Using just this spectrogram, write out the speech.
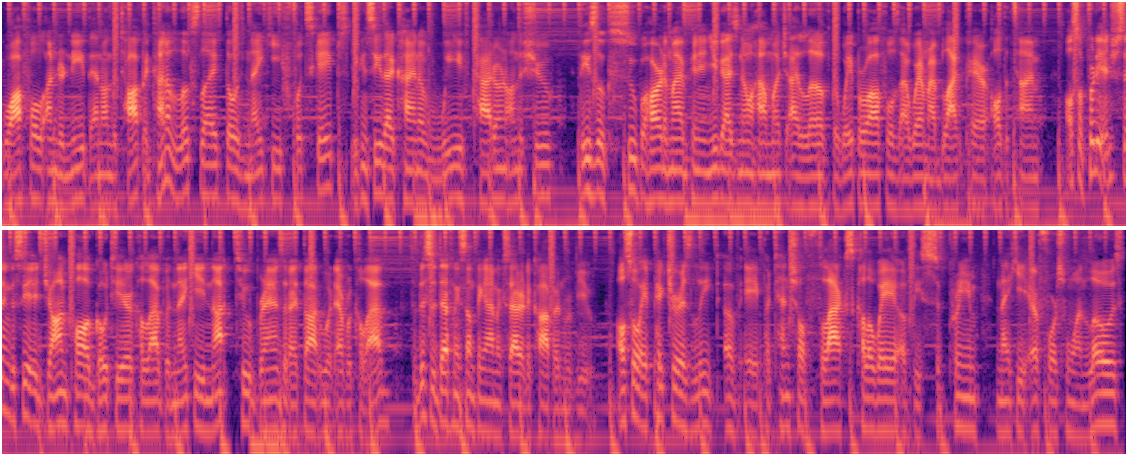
waffle underneath and on the top, it kind of looks like those Nike footscapes. You can see that kind of weave pattern on the shoe. These look super hard in my opinion. You guys know how much I love the Vapor Waffles. I wear my black pair all the time. Also pretty interesting to see a John Paul Gaultier collab with Nike, not two brands that I thought would ever collab. So this is definitely something I'm excited to cop and review. Also, a picture is leaked of a potential flax colorway of the Supreme Nike Air Force One lows.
